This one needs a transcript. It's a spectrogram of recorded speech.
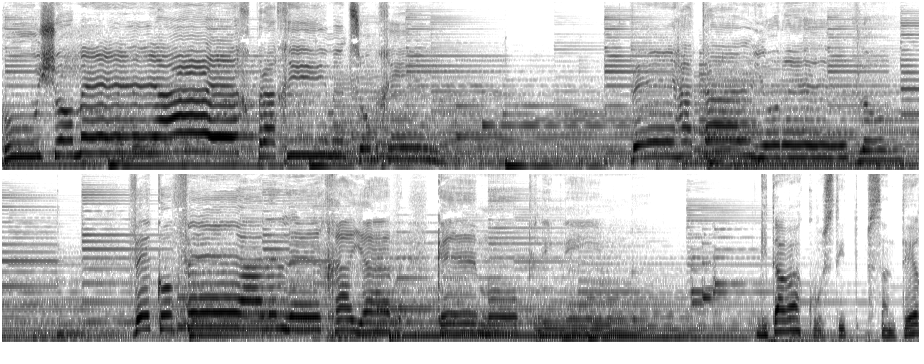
הוא שומע איך פרחים צומחים והטל יורד וקופא על לחייו כמו פנינים. גיטרה אקוסטית, פסנתר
